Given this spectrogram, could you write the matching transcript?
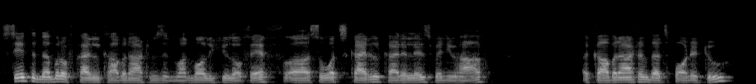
State the number of chiral carbon atoms in one molecule of F. Uh, so what's chiral? Chiral is when you have a carbon atom that's bonded to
